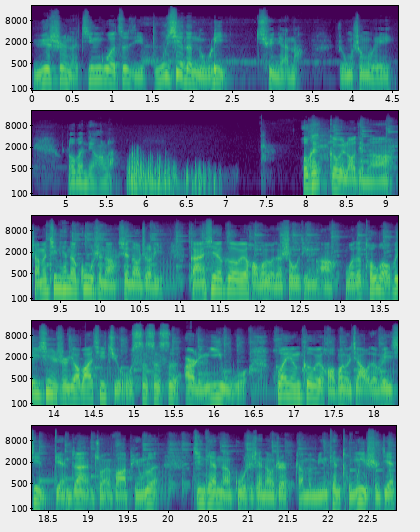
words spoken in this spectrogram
于是呢，经过自己不懈的努力，去年呢，荣升为老板娘了。OK，各位老铁们啊，咱们今天的故事呢，先到这里。感谢各位好朋友的收听啊！我的投稿微信是幺八七九四四四二零一五，欢迎各位好朋友加我的微信，点赞、转发、评论。今天呢，故事先到这儿，咱们明天同一时间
